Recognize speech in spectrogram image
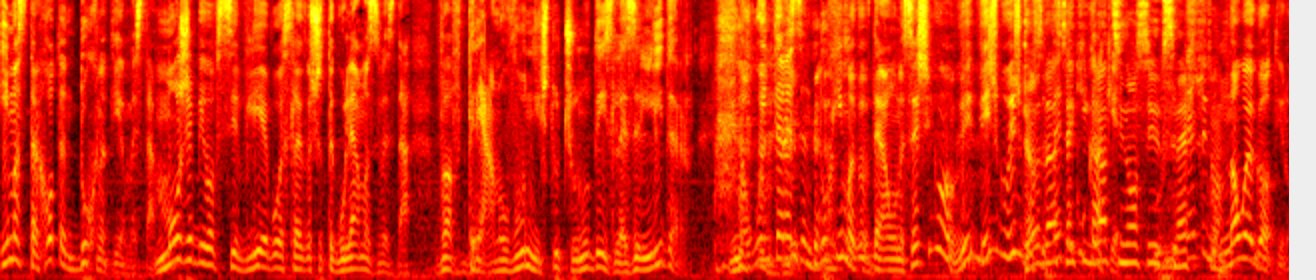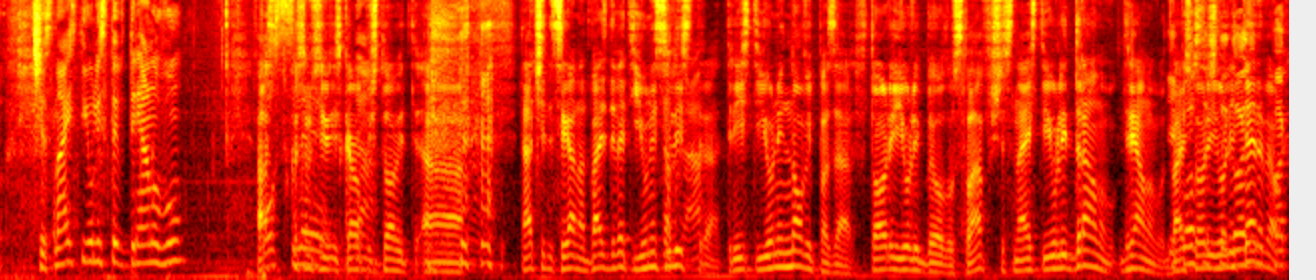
има страхотен дух на тия места. Може би в Севлиево е следващата голяма звезда. В Дряново нищо чудно да излезе лидер. Много интересен дух има в Дряново. Не се шегувам. Виж го, виж го. Да, всеки град си носи нещо. Много е готино. 16 юли сте в Дряново. Аз После... тук съм си изкарал да. пистолите. А, значи сега на 29 юни Силистра, 30 юни Нови пазар, 2 юли Белослав, 16 юли Дряново, Дряново 22 юли Тервел. Пак,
